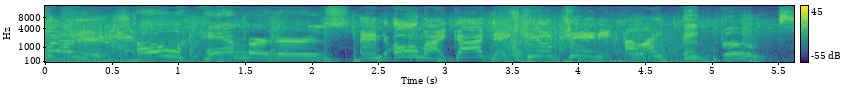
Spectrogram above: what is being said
Butters, Oh, hamburgers. and oh my god, they killed Kenny. I like big boobs.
